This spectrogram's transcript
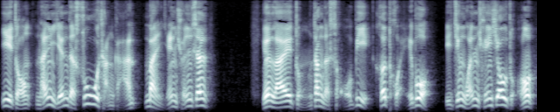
一种难言的舒畅感蔓延全身。原来肿胀的手臂和腿部已经完全消肿。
